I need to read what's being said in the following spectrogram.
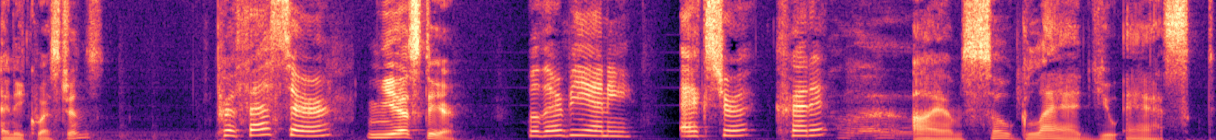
Any questions? Professor, Yes, dear. will there be any extra credit? Hello. I am so glad you asked.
